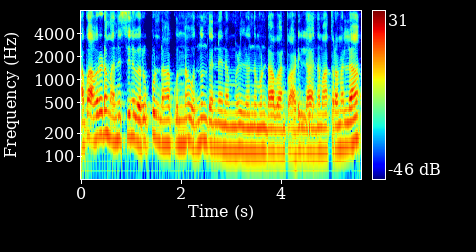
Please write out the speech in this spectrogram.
അപ്പോൾ അവരുടെ മനസ്സിന് വെറുപ്പുണ്ടാക്കുന്ന ഒന്നും തന്നെ നമ്മളിൽ നിന്നും ഉണ്ടാവാൻ പാടില്ല എന്ന് മാത്രമല്ല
